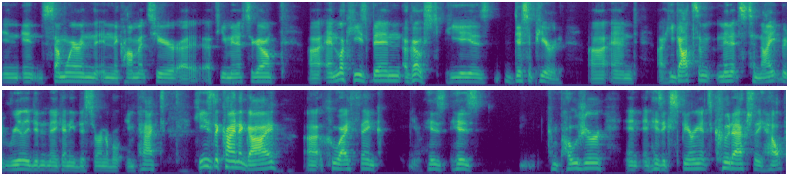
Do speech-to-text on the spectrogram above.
in, in somewhere in the, in the comments here a, a few minutes ago. Uh, and look, he's been a ghost. He is disappeared. Uh, and uh, he got some minutes tonight, but really didn't make any discernible impact. He's the kind of guy uh, who I think you know, his his composure and, and, his experience could actually help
